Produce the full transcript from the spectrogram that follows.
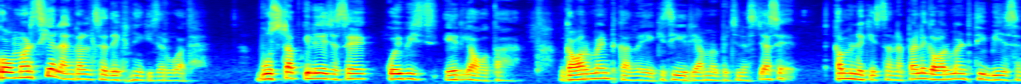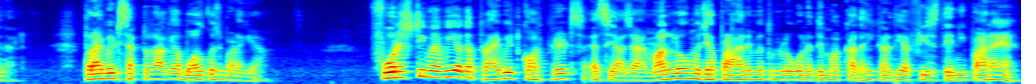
कॉमर्शियल एंगल से देखने की ज़रूरत है। बूस्टअप के लिए जैसे कोई भी एरिया होता है गवर्नमेंट कर रही है किसी एरिया में बिज़नेस जैसे कम्युनिकेशन है, पहले गवर्नमेंट थी बीएसएनएल प्राइवेट सेक्टर आ गया, बहुत कुछ बढ़ गया। फॉरेस्ट्री में भी अगर प्राइवेट कॉरपोरेट्स ऐसे आ जाए, मान लो मुझे पढ़ाने में तुम लोगों ने दिमाग का दही कर दिया फ़ीस दे नहीं पा रहे हैं,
